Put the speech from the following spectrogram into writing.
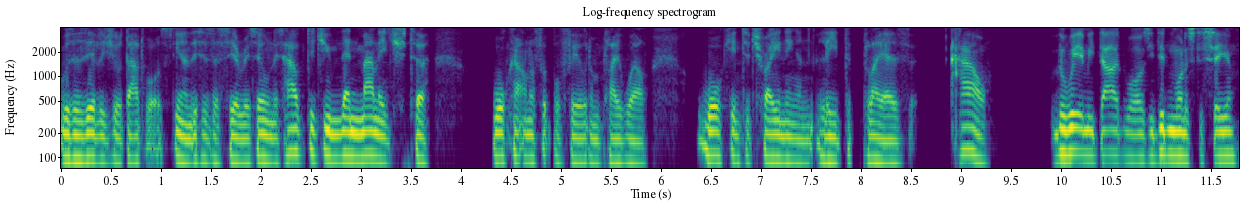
was as ill as your dad was? You know, this is a serious illness. How did you then manage to walk out on a football field and play well, walk into training and lead the players? How? The way my dad was, he didn't want us to see him.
